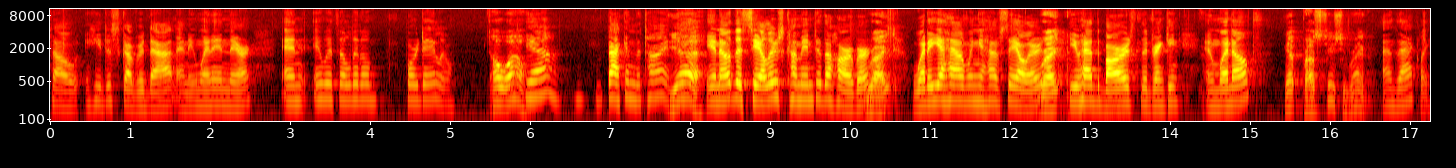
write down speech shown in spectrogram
So he discovered that and he went in there, and it was a little bordello. Oh, wow. Yeah, back in the time. Yeah. You know, the sailors come into the harbor. Right. What do you have when you have sailors? Right. You had the bars, the drinking, and what else? Yep, prostitution, right. Exactly.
